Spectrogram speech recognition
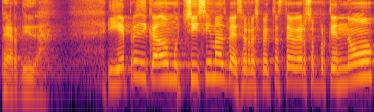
pérdida. Y he predicado muchísimas veces respecto a este verso porque no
